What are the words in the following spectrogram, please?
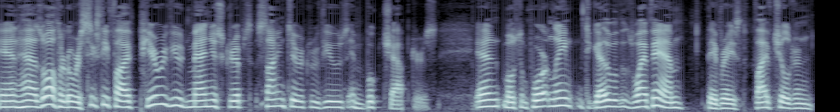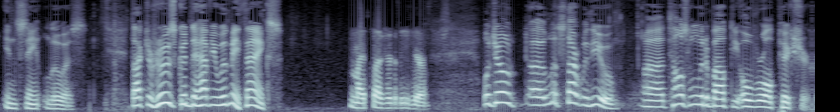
and has authored over 65 peer reviewed manuscripts, scientific reviews, and book chapters. And most importantly, together with his wife Anne, they've raised five children in St. Louis. Dr. Hruz, good to have you with me. Thanks. My pleasure to be here. Well, Joe, uh, let's start with you. Uh, tell us a little bit about the overall picture,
